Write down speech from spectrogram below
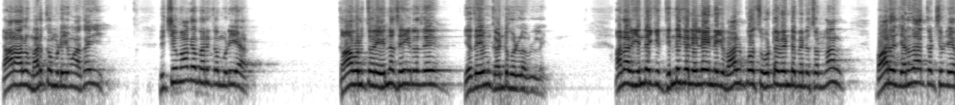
யாராலும் மறுக்க முடியுமா அதை? நிச்சயமாக மறுக்க முடியாது. காவல்துறை என்ன செய்கிறது? எதையும் கண்டுகொள்ளவில்லை. ஆனால் இன்றைக்கு திண்டுக்கல்லிலே இன்னைக்கு வால் போஸ்ட் ஒட்ட வேண்டும் என்று சொன்னால் பாரதிய ஜனதா கட்சியுடைய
